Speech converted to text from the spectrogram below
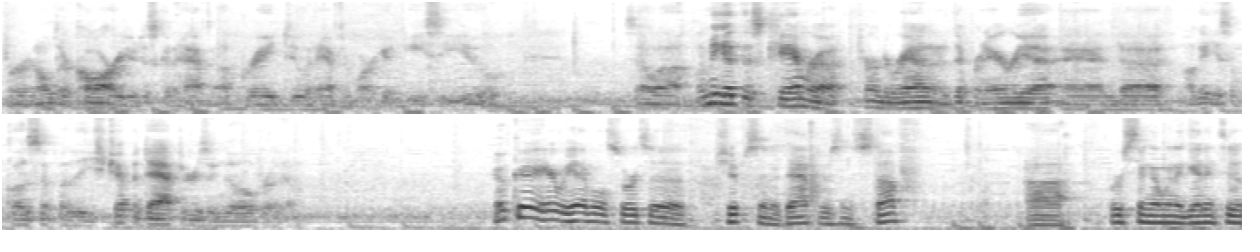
for an older car, you're just gonna have to upgrade to an aftermarket ECU. So uh, let me get this camera turned around in a different area and uh, I'll get you some close-up of these chip adapters and go over them. Okay, here we have all sorts of chips and adapters and stuff. Uh, first thing I'm going to get into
